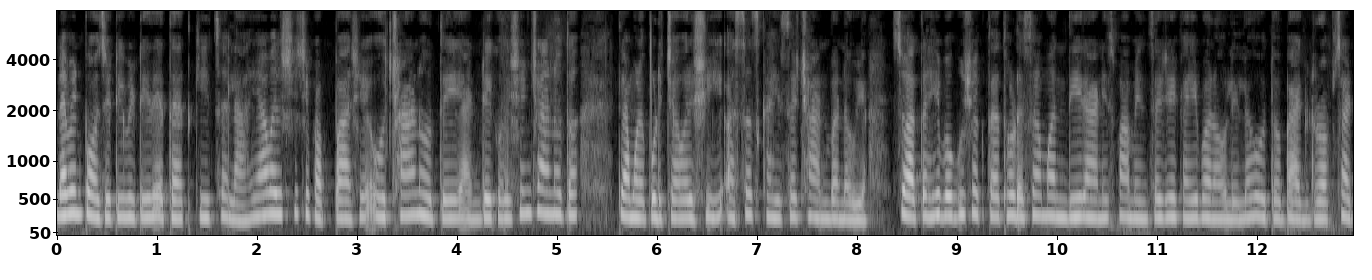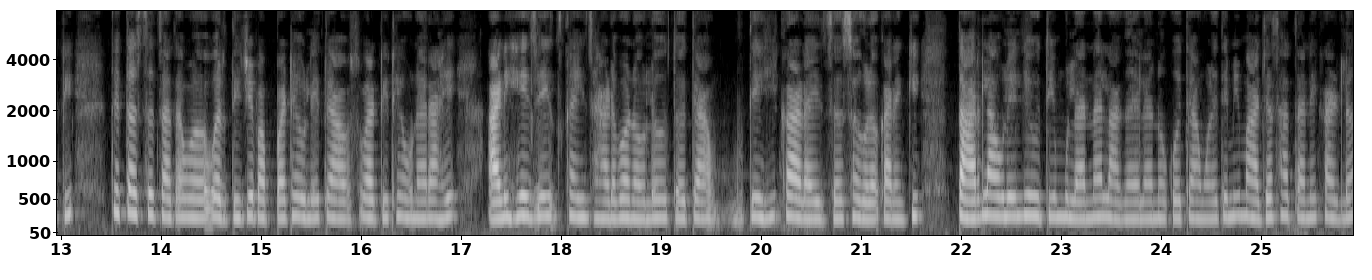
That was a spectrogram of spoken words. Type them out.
नवीन पॉझिटिव्हिटी देतात की चला या वर्षीचे पप्पा असे हो, छान होते आणि डेकोरेशन छान होतं. त्यामुळे पुढच्या वर्षी असंच काहीसं छान बनवूया. सो आता हे बघू शकता थोडं थोडंसं मंदिर आणि स्वामींचं जे काही बनवलेलं होतं बॅकड्रॉपसाठी ते तसंच आता व वरती जे बाप्पा ठेवले त्यासाठी ठेवणार आहे. आणि हे जे काही झाड बनवलं होतं त्या तेही काढायचं सगळं. कारण की तार लावलेली होती मुलांना लागायला नको. त्यामुळे ते मी माझ्याच हाताने काढलं.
